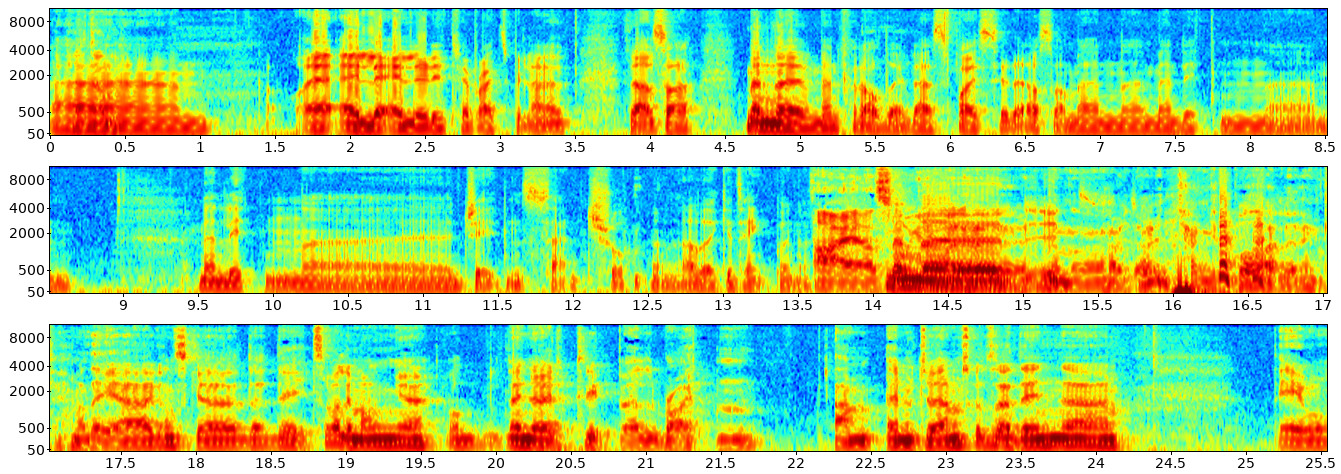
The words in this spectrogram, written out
Helt enig. Eh, eller, eller de tre Bright-spillerne. Er Altså, men, eh, men for all del, det er spicy, det, altså, med en, med en liten eh, med en liten uh, Jaden Sancho. Jeg hadde ikke tenkt på engang. Nei, jeg så Men, den eh, men jeg har, jeg har ikke tenkt på det heller, egentlig. Men det er ganske Det, det er ikke så veldig mange Og den der trippel Brighton M2M, skal du si, den eh, Det er jo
